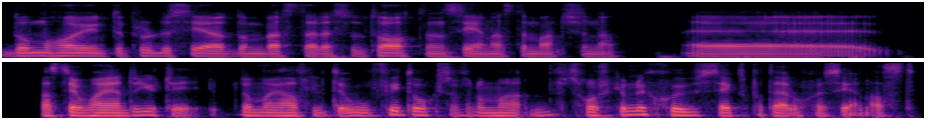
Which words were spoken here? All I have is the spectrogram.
de har ju inte producerat de bästa resultaten senaste matcherna. Eh, Fast de har ju ändå gjort det, de har ju haft lite oflyt också för de har torskat med 7-6 mot Älvsjö senast.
